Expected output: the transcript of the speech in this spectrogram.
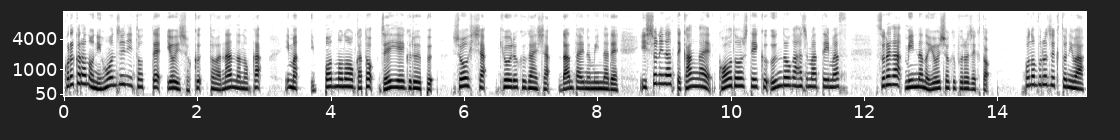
これからの日本人にとって良い食とは何なのか今日本の農家と JA グループ消費者協力会社団体のみんなで一緒になって考え行動していく運動が始まっています。それがみんなの良い食プロジェクト。このプロジェクトには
